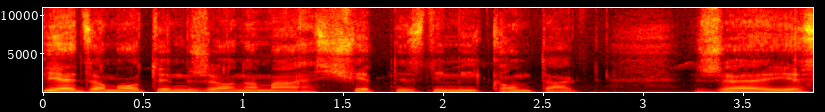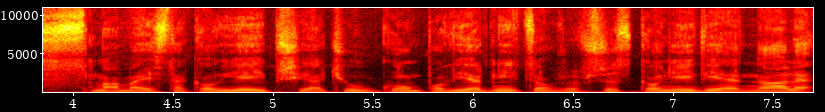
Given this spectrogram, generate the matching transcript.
wiedzą o tym, że ona ma świetny z nimi kontakt, że jest, mama jest taką jej przyjaciółką, powiernicą, że wszystko o niej wie. No ale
